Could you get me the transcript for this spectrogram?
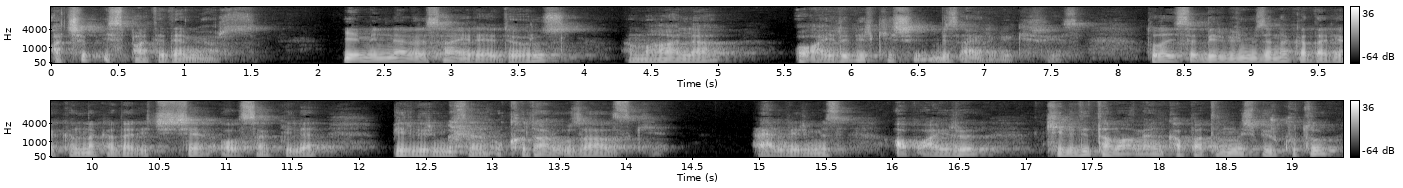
açıp ispat edemiyoruz. Yeminler vesaire ediyoruz ama hala o ayrı bir kişi, biz ayrı bir kişiyiz. Dolayısıyla birbirimize ne kadar yakın, ne kadar iç içe olsak bile birbirimizden o kadar uzağız ki. Her birimiz apayrı, kilidi tamamen kapatılmış bir kutu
